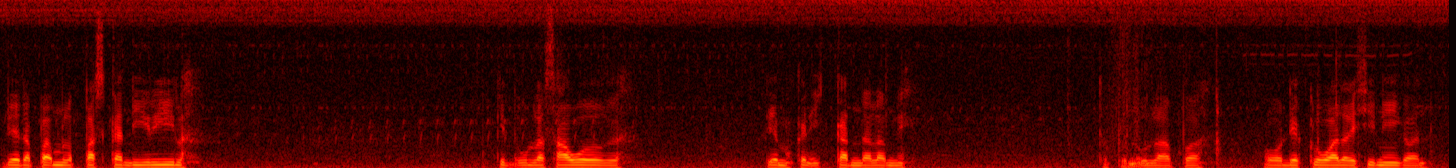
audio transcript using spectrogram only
Dia dapat melepaskan diri lah. Mungkin ular sawa ke. Dia makan ikan dalam ni. Ataupun ular apa. Oh dia keluar dari sini kawan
